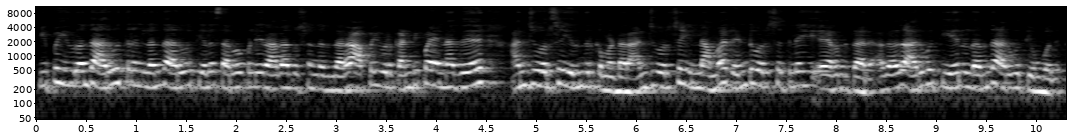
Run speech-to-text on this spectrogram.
இப்போ இவர் வந்து அறுபத்தி ரெண்டுலேருந்து அறுபத்தி ஏழு சர்வப்பள்ளி ராதாகிருஷ்ணன் இருந்தார். அப்போ இவர் கண்டிப்பாக என்னது? அஞ்சு வருஷம் இருந்திருக்க மாட்டார். அஞ்சு வருஷம் இல்லாமல் ரெண்டு வருஷத்துல இறந்துட்டாரு. அதாவது அறுபத்தி ஏழுலேருந்து அறுபத்தி ஒன்பது.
